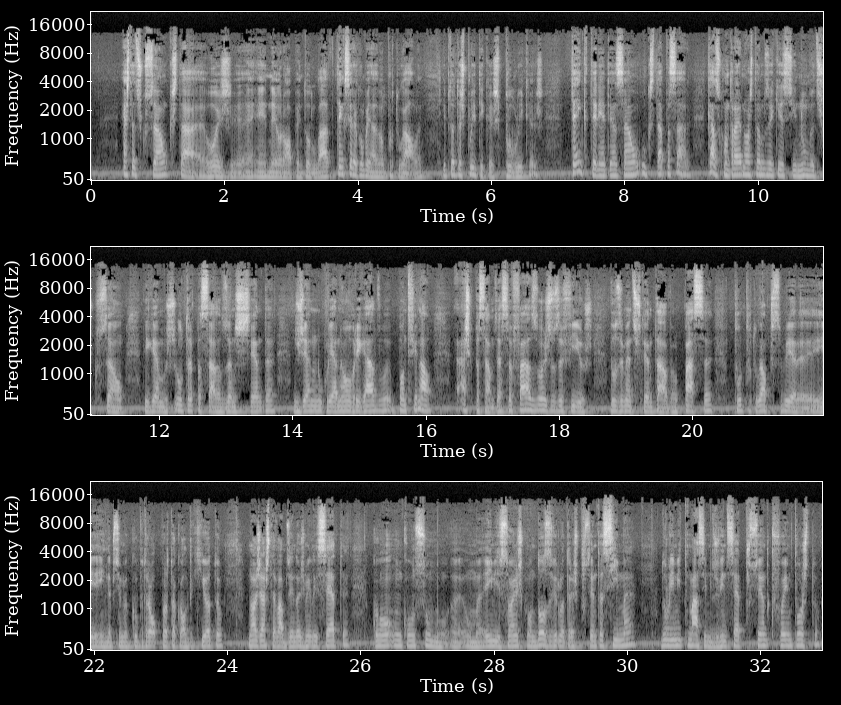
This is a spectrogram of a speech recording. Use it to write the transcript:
Esta discussão que está hoje eh, na Europa, em todo lado, tem que ser acompanhada por Portugal e, portanto, as políticas públicas têm que ter em atenção o que se está a passar. Caso contrário, nós estamos aqui assim numa discussão, digamos, ultrapassada dos anos 60, do género nuclear não obrigado, ponto final. Acho que passámos essa fase. Hoje, os desafios do usamento sustentável passa por Portugal perceber, eh, ainda por cima com o protocolo de Kyoto, nós já estávamos em 2007 com um consumo, eh, uma, emissões com 12,3% acima do limite máximo dos 27% que foi imposto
